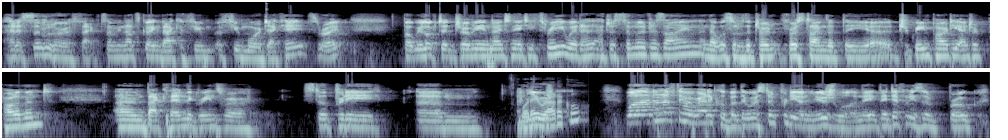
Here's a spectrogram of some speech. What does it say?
had a similar effect. I mean, that's going back a few a few more decades, right? But we looked at Germany in 1983, where it had a similar design, and that was sort of the first time that the uh, Green Party entered parliament. And back then, the Greens were still pretty um, were they radical? Well, I don't know if they were radical, but they were still pretty unusual, and they, they definitely sort of broke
